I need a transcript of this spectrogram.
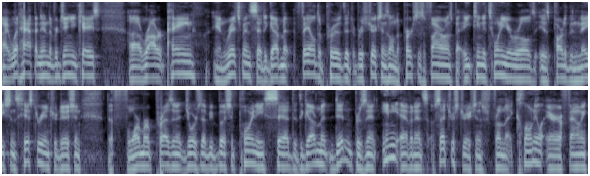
all right, what happened in the Virginia case? Uh, Robert Payne in Richmond said the government failed to prove that the restrictions on the purchase of firearms by 18 to 20 year olds is part of the nation's history and tradition. The former President George W. Bush appointee said that the government didn't present any evidence of such restrictions from that colonial era founding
